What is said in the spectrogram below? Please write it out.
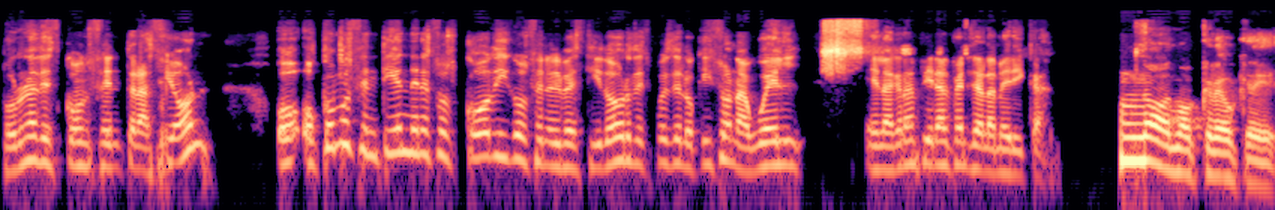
por una desconcentración? ¿O, cómo se entienden esos códigos en el vestidor después de lo que hizo Nahuel en la gran final frente al América? No, no creo que.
